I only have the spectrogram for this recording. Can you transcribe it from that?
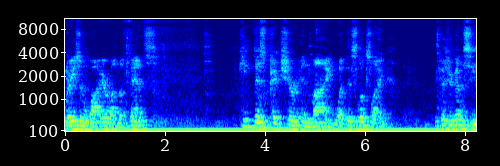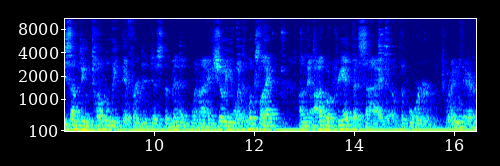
razor wire on the fence. Keep this picture in mind, what this looks like, because you're gonna see something totally different in just a minute when I show you what it looks like on the Agua Prieta side of the border, right there.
